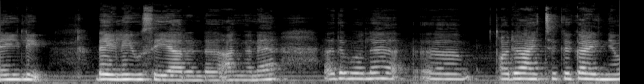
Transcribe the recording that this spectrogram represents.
ഡെയിലി ഡെയിലി യൂസ് ചെയ്യാറുണ്ട്. അങ്ങനെ അതുപോലെ ഒരാഴ്ചയൊക്കെ കഴിഞ്ഞു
